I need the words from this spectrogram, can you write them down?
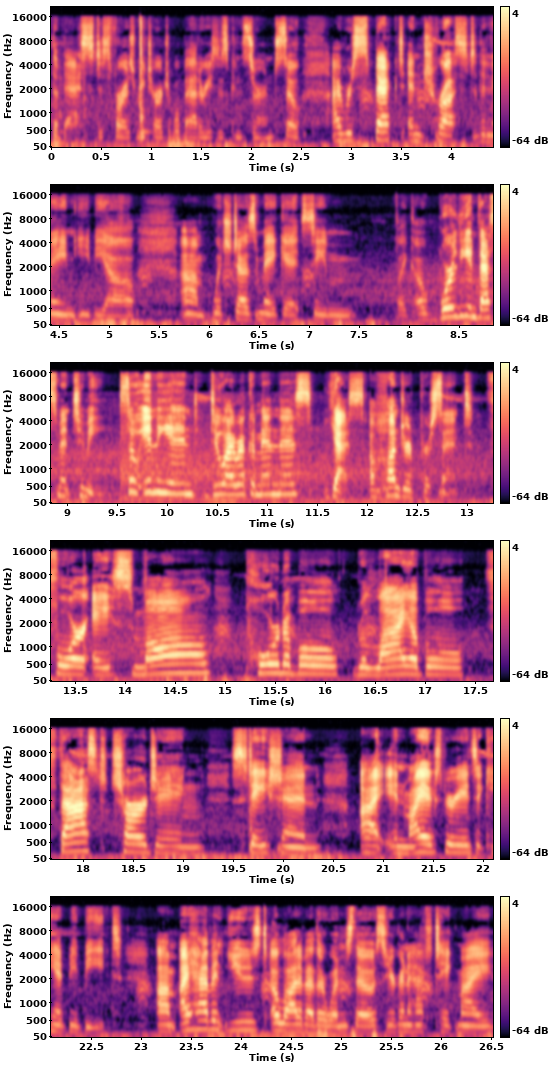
the best as far as rechargeable batteries is concerned. So I respect and trust the name EBL, um, which does make it seem like a worthy investment to me. So in the end, do I recommend this? Yes, 100%. For a small, portable, reliable, fast charging station, I, in my experience, it can't be beat. Um, I haven't used a lot of other ones though, so you're to have to take my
